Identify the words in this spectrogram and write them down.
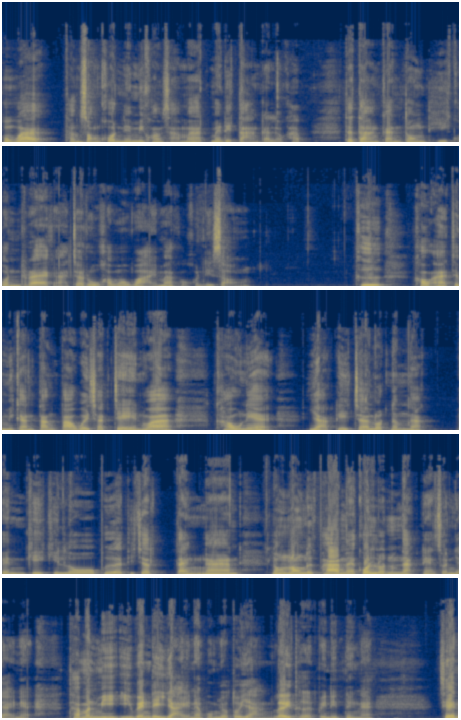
ผมว่าทั้งสองคนนี้มีความสามารถไม่ได้ต่างกันหรอกครับ แต่ต่างกันตรงที่คนแรกอาจจะรู้คำว่าวายมากกว่าคนที่ 2 คือเขาอาจจะมีการตั้งเป้าไว้ชัดเจนว่าเขาเนี่ยอยากที่จะลดน้ำหนัก เป็นกี่กิโลเพื่อที่จะแต่งงานลองลองนึกภาพนะคนลดน้ำหนักเนี่ยส่วนใหญ่เนี่ยถ้ามันมีอีเวนต์ใหญ่ๆนะผมยกตัวอย่างเลยเถิดไปนิดนึงนะ เช่น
